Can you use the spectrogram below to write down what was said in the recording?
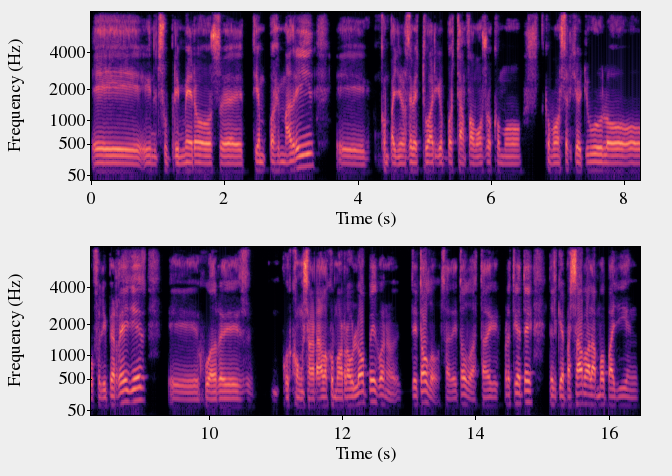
eh, en sus primeros eh, tiempos en Madrid, eh, compañeros de vestuario pues tan famosos como, como Sergio Yul o Felipe Reyes, jugadores pues consagrados como Raúl López, bueno, de todo, o sea, de todo, hasta prácticamente del que pasaba la mopa allí en,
